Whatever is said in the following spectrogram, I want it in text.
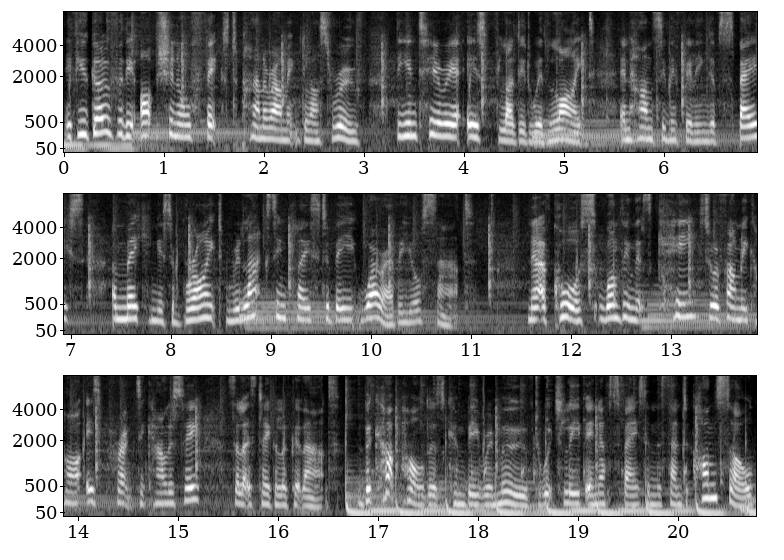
If you go for the optional fixed panoramic glass roof, the interior is flooded with light, enhancing the feeling of space and making it a bright, relaxing place to be wherever you're sat. Now, of course, one thing that's key to a family car is practicality, so let's take a look at that. The cup holders can be removed, which leave enough space in the centre console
